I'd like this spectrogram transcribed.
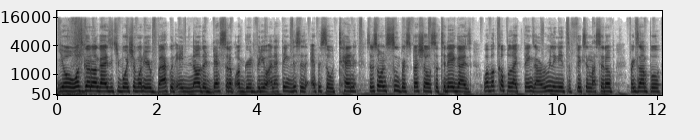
Yo, what's going on guys? It's your boy Shevon here back with another desk setup upgrade video and I think this is episode 10. So this one's super special. So today guys, we have a couple like things I really need to fix in my setup. For example,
